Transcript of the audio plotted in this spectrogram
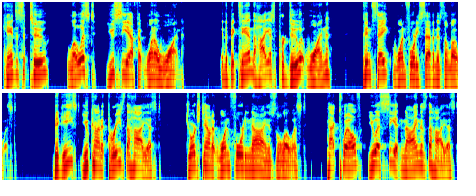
Kansas at two, lowest, UCF at 101. In the Big 10, the highest, Purdue at one, Penn State 147 is the lowest. Big East, UConn at three is the highest, Georgetown at 149 is the lowest. Pac 12, USC at nine is the highest.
